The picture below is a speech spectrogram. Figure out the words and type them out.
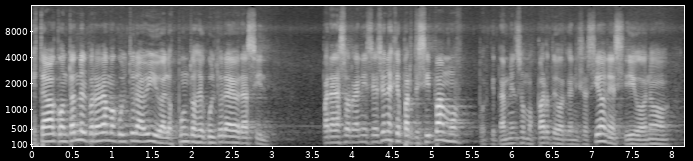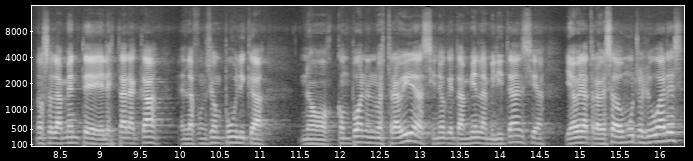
Estaba contando el programa Cultura Viva, los puntos de cultura de Brasil. Para las organizaciones que participamos, porque también somos parte de organizaciones, y digo, no, no solamente el estar acá en la función pública nos compone en nuestra vida, sino que también la militancia y haber atravesado muchos lugares,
